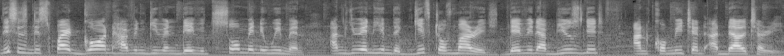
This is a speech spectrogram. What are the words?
This is despite God having given David so many women and given him the gift of marriage. David abused it and committed adultery.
